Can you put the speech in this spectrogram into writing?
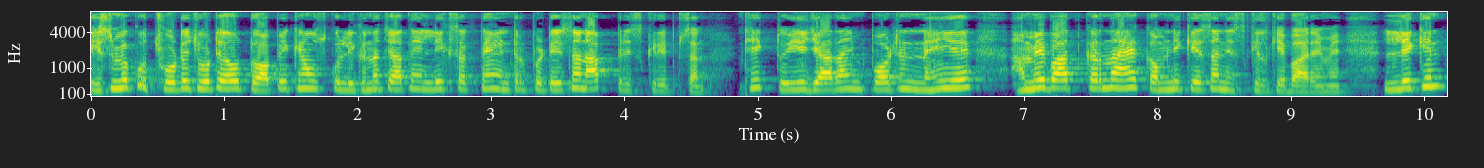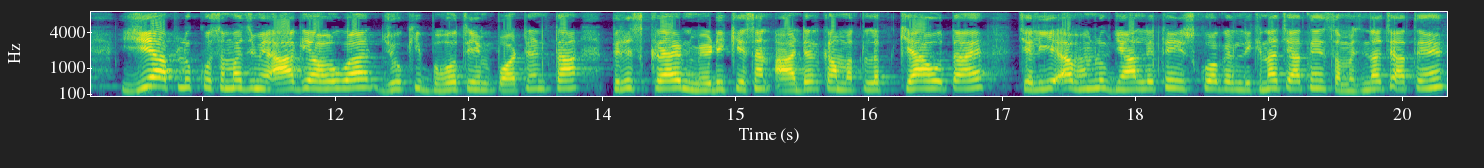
इसमें कुछ छोटे छोटे और टॉपिक हैं, उसको लिखना चाहते हैं, लिख सकते हैं इंटरप्रिटेशन ऑफ़ प्रिस्क्रिप्शन ठीक तो ये ज़्यादा इंपॉर्टेंट नहीं है। हमें बात करना है कम्युनिकेशन स्किल के बारे में। लेकिन ये आप लोग को समझ में आ गया होगा, जो कि बहुत ही इंपॉर्टेंट था। प्रिस्क्राइब मेडिकेशन आर्डर का मतलब क्या होता है? चलिए अब हम लोग जान लेते हैं, इसको अगर लिखना चाहते हैं, समझना चाहते हैं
